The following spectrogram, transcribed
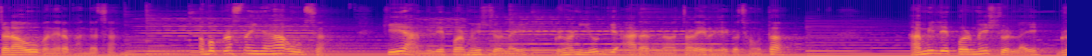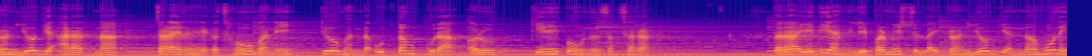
चढाऊ भनेर भन्दछ। अब प्रश्न यहाँ उठ्छ के हामीले परमेश्वरलाई ग्रहणयोग्य आराधना चढाइरहेको छौँ त? हामीले परमेश्वरलाई ग्रहणयोग्य आराधना चढाइरहेको छौँ भने त्योभन्दा उत्तम कुरा अरू के नै पो हुनसक्छ र? तर यदि हामीले परमेश्वरलाई ग्रहणयोग्य नहुने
